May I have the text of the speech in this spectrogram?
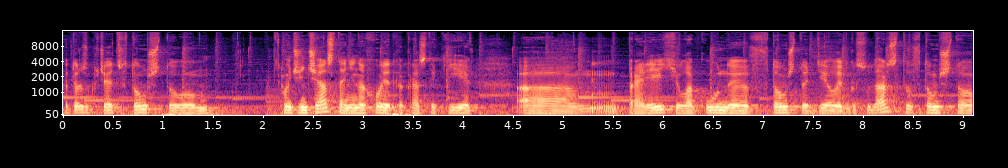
которая заключается в том, что очень часто они находят как раз такие э, прорехи, лакуны в том, что делает государство, в том, что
